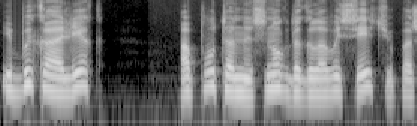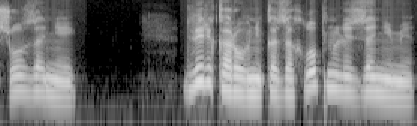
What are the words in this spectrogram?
И быка Олег, опутанный с ног до головы сетью, пошел за ней. Двери коровника захлопнулись за ними.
